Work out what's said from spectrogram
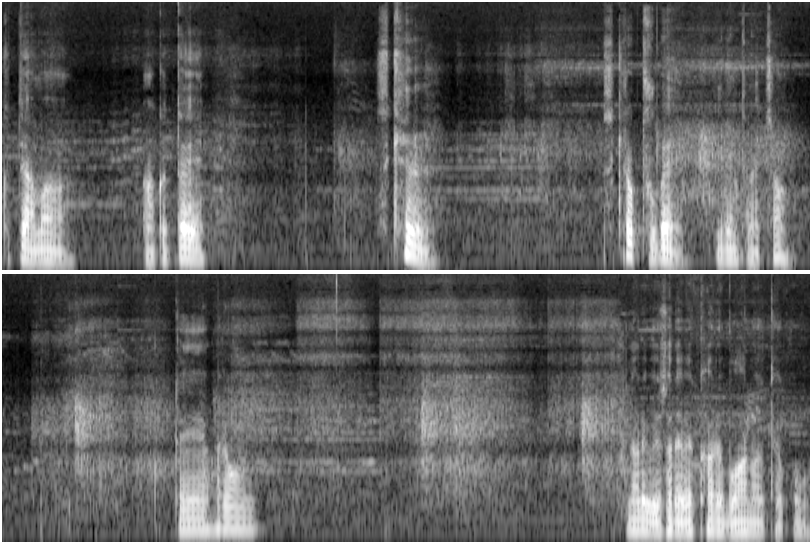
그때 아마 아 그때 스킬 스킬업 2배 이벤트가 있죠. 그때 활용 그날을 위해서 레베카를 모아놓아도 되고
